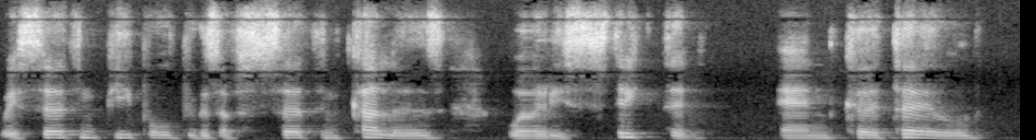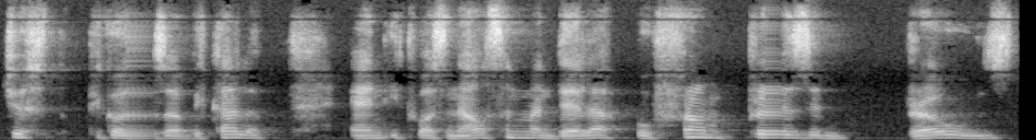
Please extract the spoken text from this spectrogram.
where certain people, because of certain colors, were restricted and curtailed just because of the color. And it was Nelson Mandela who, from prison, rose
